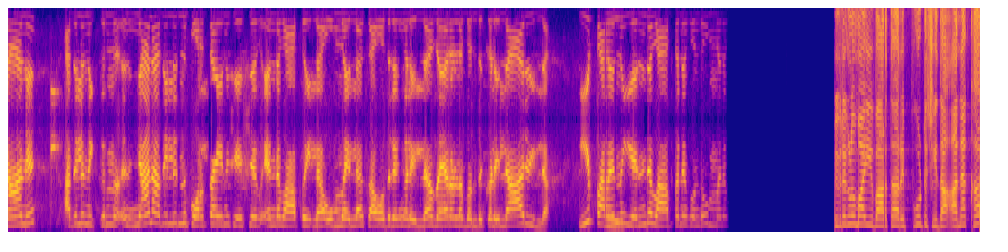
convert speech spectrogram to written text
ഞാൻ അതിൽ നിൽക്കുന്ന ഞാൻ അതിൽ നിന്ന് പുറത്തായതിനു ശേഷം എന്റെ വാപ്പയില്ല ഉമ്മയില്ല സഹോദരങ്ങളില്ല വേറുള്ള ബന്ധുക്കളില്ല ആരും ഇല്ല ഈ പറയുന്ന എന്റെ വാപ്പനെ കൊണ്ട് ഉമ്മനെ വിവരങ്ങളുമായി ഈ വാർത്ത റിപ്പോർട്ട് ചെയ്ത അനഖ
